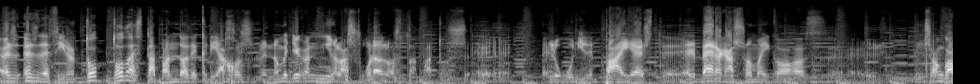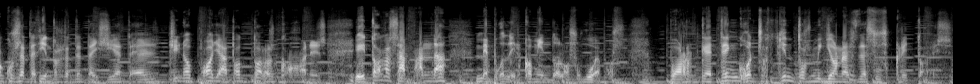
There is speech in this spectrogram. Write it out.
es, es decir, to- toda esta panda de criajos eh, no me llegan ni a la suela de los zapatos. Eh, el Winnie the Pie este, el Vergas, oh my god, eh, Son Goku 777, el Chino Polla, to- todos los cojones. Y toda esa panda me puede ir comiendo los huevos. Porque tengo 800 millones de suscriptores.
